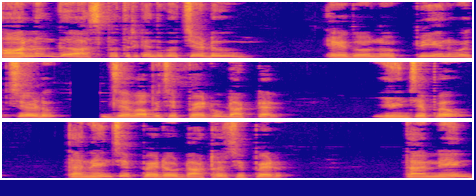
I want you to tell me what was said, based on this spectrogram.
ఆనంద్ ఆసుపత్రికి ఎందుకు వచ్చాడు? ఏదో నొప్పి అని వచ్చాడు. జవాబు చెప్పాడు డాక్టర్. ఏం చెప్పావు? తనేం చెప్పాడో డాక్టర్ చెప్పాడు. తనేం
